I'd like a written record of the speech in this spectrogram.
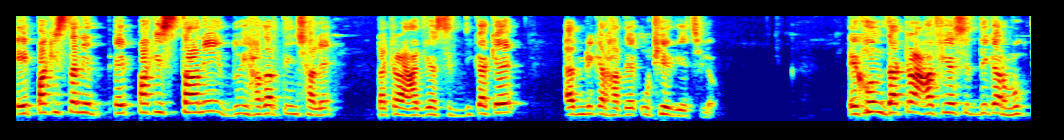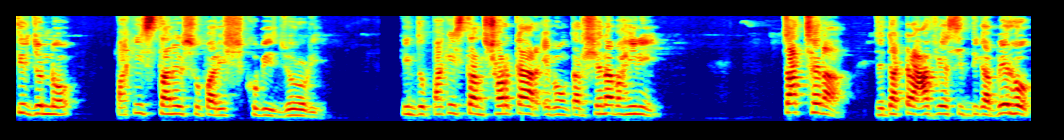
এই পাকিস্তানি এই পাকিস্তানি দুই হাজার তিন সালে ডাক্তার আফিয়া সিদ্দিকাকে আমেরিকার হাতে উঠিয়ে দিয়েছিল। এখন ডাক্তার আফিয়া সিদ্দিকার মুক্তির জন্য পাকিস্তানের সুপারিশ খুবই জরুরি। কিন্তু পাকিস্তান সরকার এবং তার সেনাবাহিনী চাচ্ছে না যে ডাক্তার আফিয়া সিদ্দিকা বের হোক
